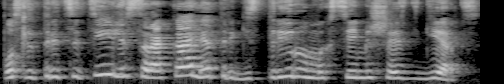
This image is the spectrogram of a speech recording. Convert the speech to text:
после 30 или 40 лет регистрируемых 7,6 Гц.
